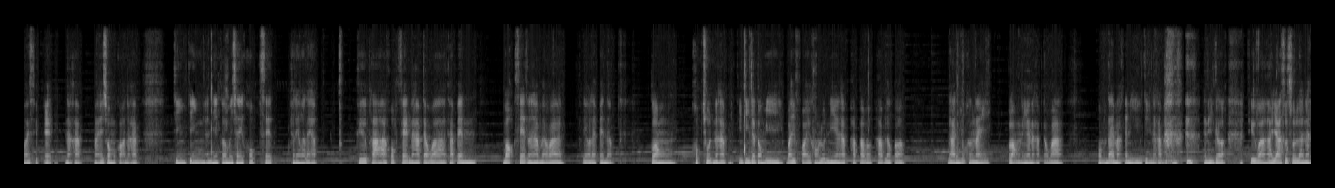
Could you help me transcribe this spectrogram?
2511 นะครับ มาให้ชมก่อนนะครับ จริงๆ อันนี้ก็ไม่ใช่ครบเซตเขาเรียกว่าอะไรครับ คือพระครบเซตนะครับ แต่ว่าถ้าเป็นบ็อกเซตนะครับ แบบว่าเรียกอะไรเป็นแบบกล่องครบชุดนะครับ จริงๆจะต้องมีใบฝอยของรุ่นนี้นะครับพับพับพับพับแล้วก็ดันอยู่ข้างในกล่องนี้นะครับ แต่ว่าผมได้มาแค่นี้จริง ๆนะครับ อันนี้ก็ถือว่าหายากสุดๆแล้วนะ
